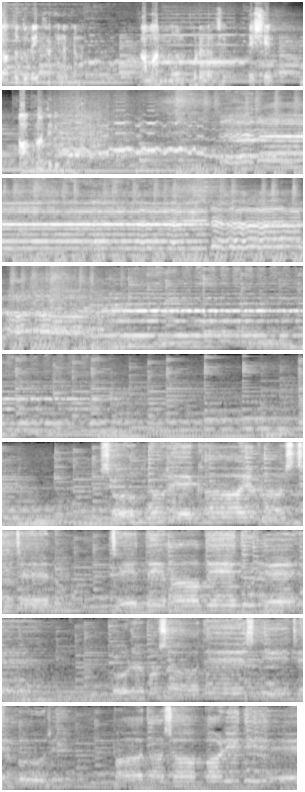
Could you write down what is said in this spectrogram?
যত দূরেই থাকি না কেন আমার মন পড়ে রয়েছে দেশের আপনাদেরই মধ্যে যেতে হবে দূরে। করব স্বদেশ নিজের করে বাধা সব পাড়ি দিয়ে।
